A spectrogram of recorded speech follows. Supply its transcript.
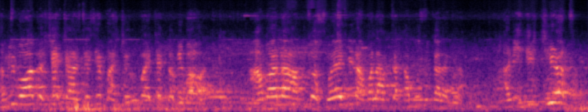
हमी भावापेक्षा चारशे ते पाचशे रुपयाच्या कमी भावात आम्हाला आमचं सोयाबीन आम्हाला आमचा कापूस विकायला लागला. आणि ही चिळच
